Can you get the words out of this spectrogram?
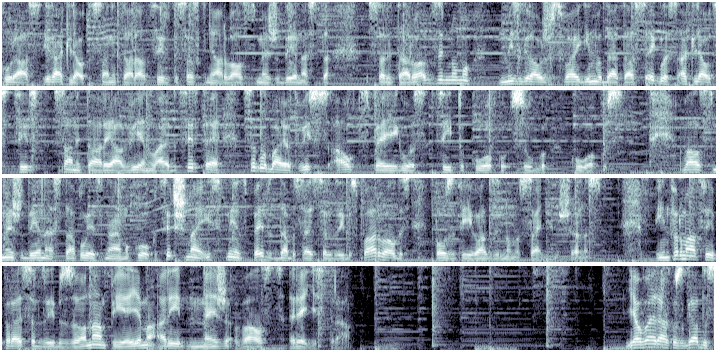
kurās ir atļauta sanitārā cirta saskaņā ar valsts mežu dienesta sanitāro atzinumu, izgraužas vai invadētās egles atļauts cirst sanitārijā vienlaidu cirtē, saglabājot visus augtspējīgos citu koku sugu kokus. Valsts meža dienesta apliecinājumu koku ciršanai izsniedz pēc dabas aizsardzības pārvaldes pozitīva atzinuma saņemšanas. Informācija par aizsardzības zonām pieejama arī Meža valsts reģistrā. Jau vairākus gadus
